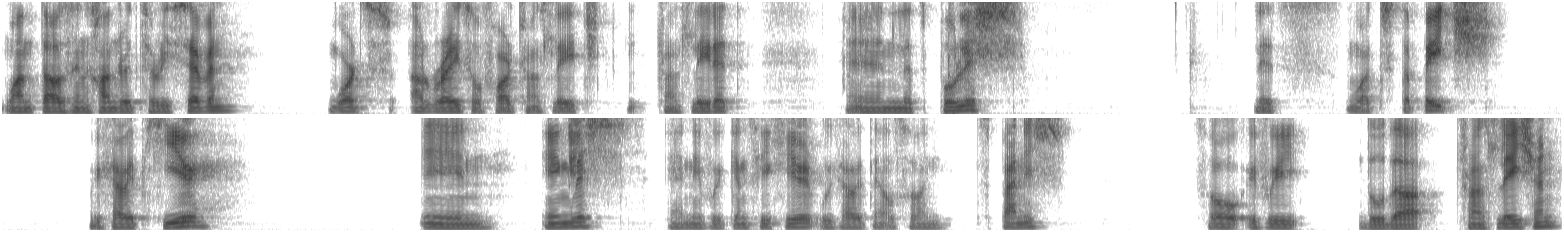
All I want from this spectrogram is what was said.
1,137 words already so far translate, translated. And let's publish. Let's watch the page. We have it here in English and if we can see here, we have it also in Spanish. So if we do the translation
